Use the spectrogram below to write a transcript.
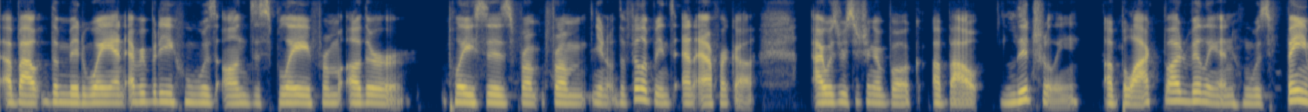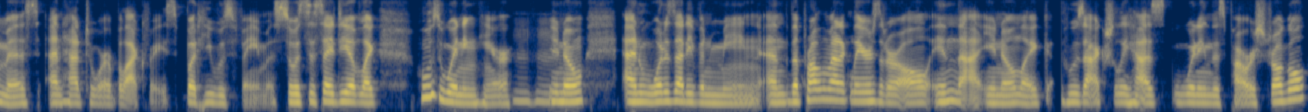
about the Midway and everybody who was on display from other places from from you know the Philippines and Africa. I was researching a book about literally a black vaudevillian who was famous and had to wear blackface, but he was famous. So it's this idea of like, who's winning here? Mhm. You know, and what does that even mean? And the problematic layers that are all in that, you know, like who's actually has winning this power struggle.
